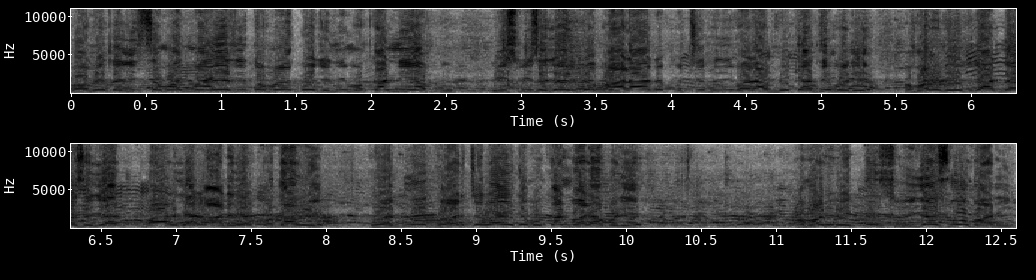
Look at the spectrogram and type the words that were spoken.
તો અમે દલિત સમાજમાં આવ્યા છીએ, તો અમને કોઈ જલ્દી મકાન નહીં આપતું વીસ વીસ હજાર રૂપિયા ભાડા અને પચીસ પચીસ ભાડા અમે ક્યાંથી ભરીએ? અમારો રોજગાર દસ હજાર, બાર હજાર, આઠ હજાર પગાવે ઘરનું ઘર ચલાવે કે મકાન ભાડા પડીએ અમારી વ્યક્તિ સુવિધા શું અમારી?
